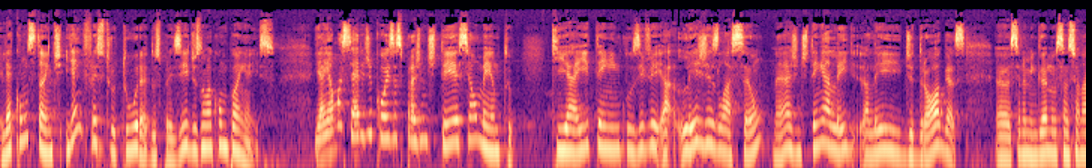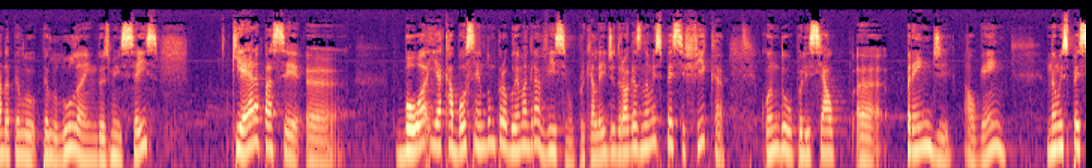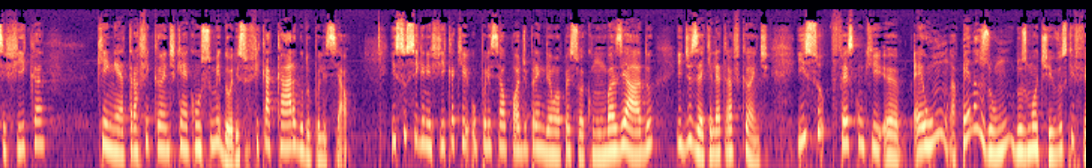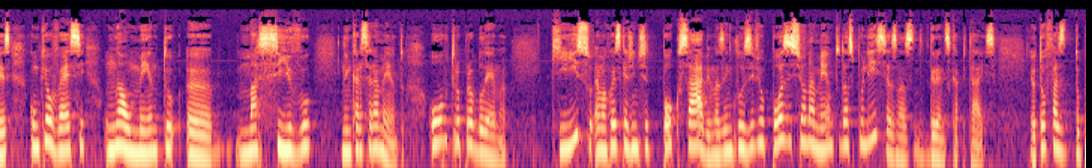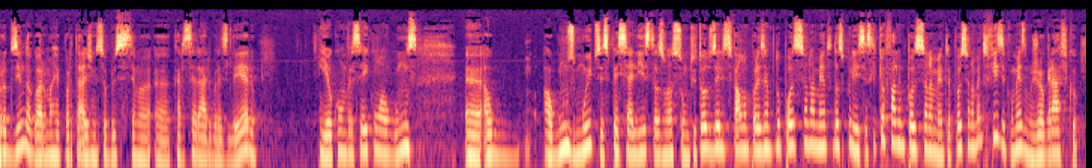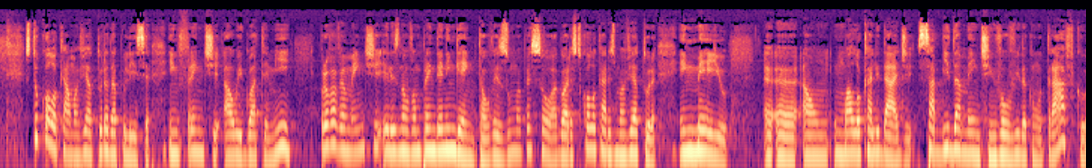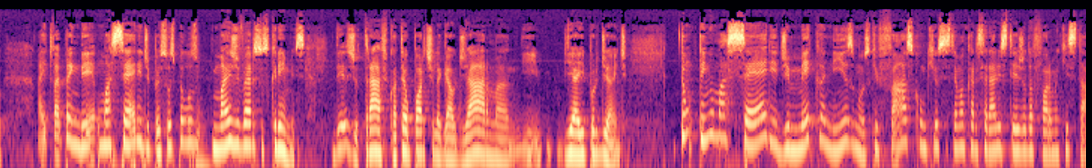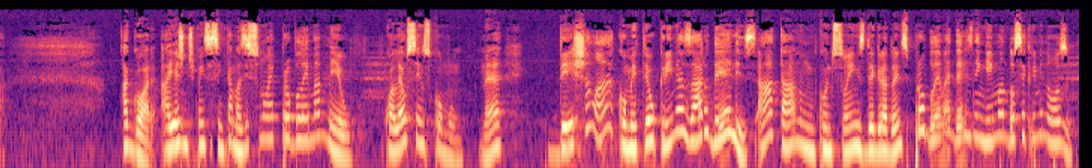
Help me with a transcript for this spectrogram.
Ele é constante. E a infraestrutura dos presídios não acompanha isso. E aí é uma série de coisas para a gente ter esse aumento. Que aí tem, inclusive, a legislação, né? A gente tem a lei, a lei de drogas, ah, se não me engano, sancionada pelo, pelo Lula em 2006, que era para ser ah, boa e acabou sendo um problema gravíssimo, porque a lei de drogas não especifica quando o policial ah, prende alguém, não especifica quem é traficante, quem é consumidor. Isso fica a cargo do policial. Isso significa que o policial pode prender uma pessoa com um baseado e dizer que ele é traficante. Isso fez com que eh, é um, apenas um dos motivos que fez com que houvesse um aumento ah, massivo no encarceramento. Outro problema, que isso é uma coisa que a gente pouco sabe, mas é inclusive o posicionamento das polícias nas grandes capitais. Eu estou produzindo agora uma reportagem sobre o sistema ah, carcerário brasileiro e eu conversei com alguns eh, al- alguns muitos especialistas no assunto e todos eles falam, por exemplo, do posicionamento das polícias. O que, que eu falo em posicionamento? É posicionamento físico mesmo, geográfico. Se tu colocar uma viatura da polícia em frente ao Iguatemi, provavelmente eles não vão prender ninguém, talvez uma pessoa. Agora, se tu colocares uma viatura em meio a um- uma localidade sabidamente envolvida com o tráfico, aí tu vai prender uma série de pessoas pelos mais diversos crimes, desde o tráfico até o porte ilegal de arma e, e aí por diante. Então tem uma série de mecanismos que faz com que o sistema carcerário esteja da forma que está. Agora, aí a gente pensa assim, tá, mas isso não é problema meu. Qual é o senso comum, né? Deixa lá, cometeu o crime, azar deles. Ah, tá, em condições degradantes, problema é deles, ninguém mandou ser criminoso.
